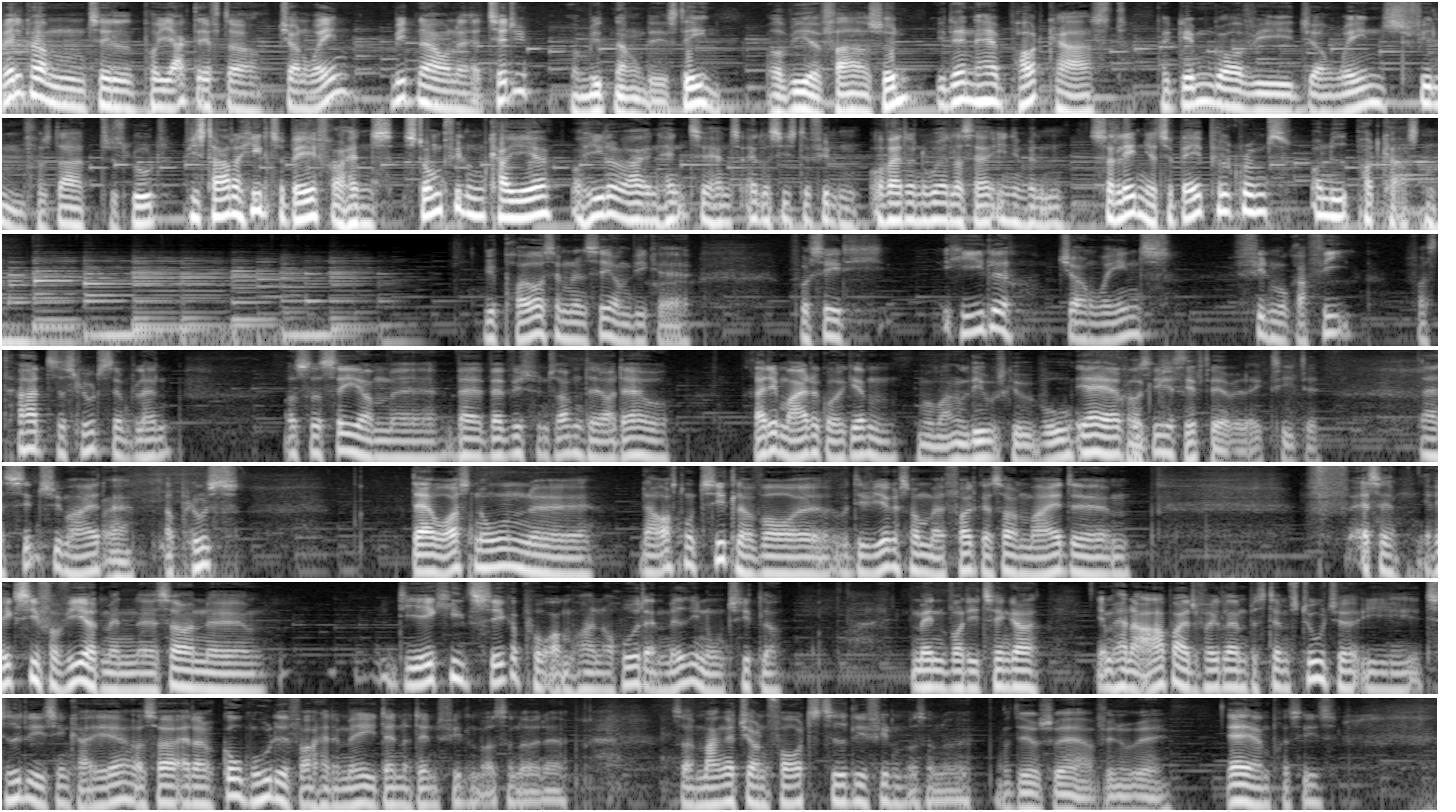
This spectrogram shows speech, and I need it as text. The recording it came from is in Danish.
Velkommen til På jagt efter John Wayne. Mit navn er Teddy. Og mit navn det er Sten, og vi er far og søn. I den her podcast, der gennemgår vi John Waynes film fra start til slut. Vi starter helt tilbage fra hans stumfilmkarriere og hele vejen hen til hans allersidste film, og hvad der nu ellers er indimellem. Så læn jer tilbage, Pilgrims, og nyd podcasten. Vi prøver simpelthen at se, om vi kan få set he- hele John Waynes filmografi fra start til slut simpelthen. Og så se om, øh, hvad, hvad vi synes om det, og der er jo rigtig meget at gå igennem. Hvor mange liv skal vi bruge? Ja, ja, Hold præcis. kæft, det har vi da ikke tid til. Der er sindssygt meget. Ja. Og plus, der er jo også nogle, øh, der er også nogle titler, hvor, øh, hvor det virker som, at folk er sådan meget, øh, altså, jeg vil ikke sige forvirret, men øh, sådan, øh, de er ikke helt sikre på, om han overhovedet er med i nogle titler. Men hvor de tænker, jamen han har arbejdet for et eller andet bestemt studie i tidlig i sin karriere, og så er der god mulighed for, at han er med i den og den film og sådan noget der. Så mange af John Fords tidlige film og sådan noget. Og det er jo svært at finde ud af. Ja, ja, præcis.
